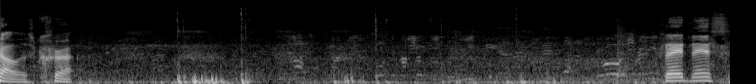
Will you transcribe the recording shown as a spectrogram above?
That was crap. Played Nath.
